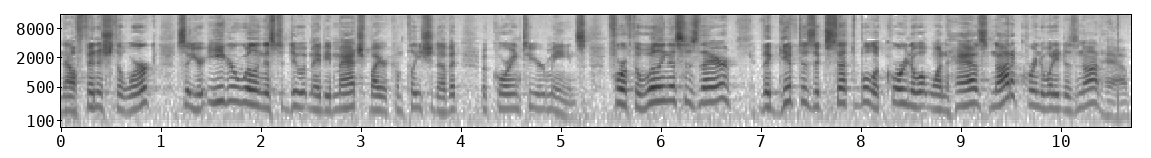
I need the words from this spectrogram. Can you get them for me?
Now finish the work, so your eager willingness to do it may be matched by your completion of it according to your means. For if the willingness is there, the gift is acceptable according to what one has, not according to what he does not have.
